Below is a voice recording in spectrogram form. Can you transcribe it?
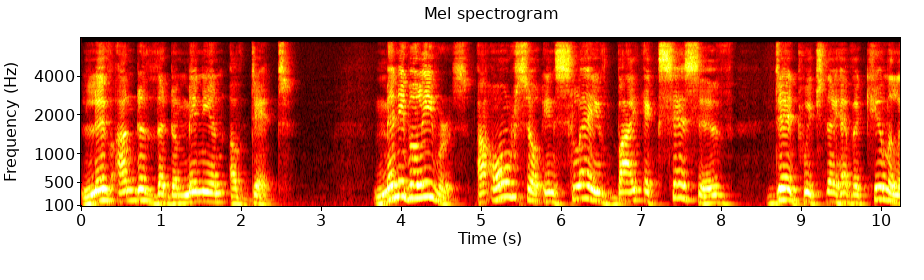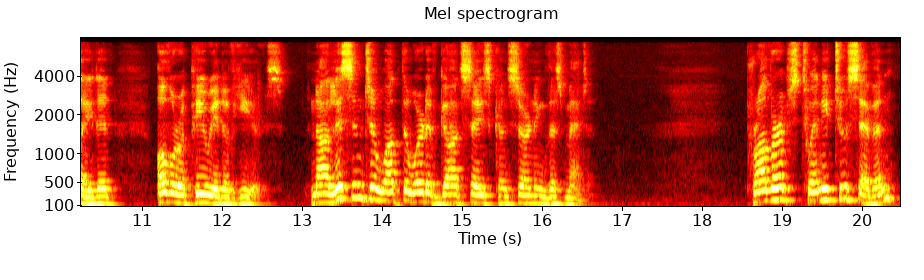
live under the dominion of debt. Many believers are also enslaved by excessive debt which they have accumulated over a period of years. Now, listen to what the Word of God says concerning this matter. Proverbs 22 7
